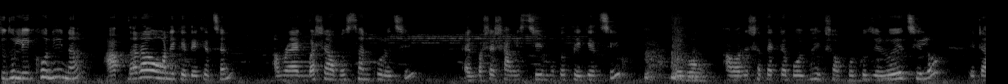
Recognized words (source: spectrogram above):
শুধু লিখনই না, আপনারাও অনেকে দেখেছেন, আমরা এক বাসায় অবস্থান করেছি, এক বাসায় স্বামী স্ত্রীর মতো থেকেছি এবং আমাদের সাথে একটা বৈবাহিক সম্পর্ক যে রয়েছিল, এটা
